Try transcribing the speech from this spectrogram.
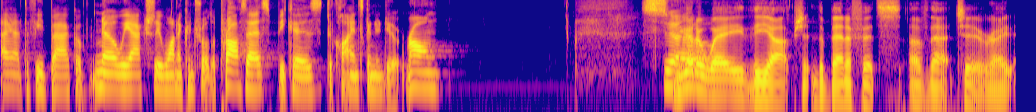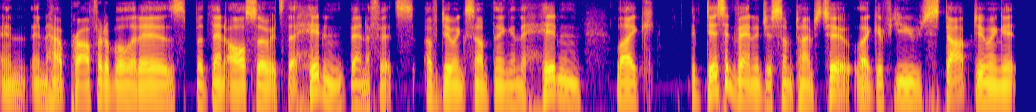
I got the feedback of no, we actually want to control the process because the client's going to do it wrong. So You got to weigh the option, the benefits of that too, right? And and how profitable it is, but then also it's the hidden benefits of doing something and the hidden like disadvantages sometimes too. Like if you stop doing it,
